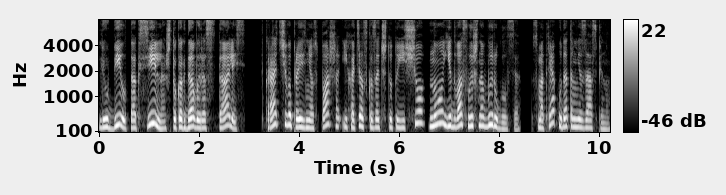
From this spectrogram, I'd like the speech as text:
Любил так сильно, что когда вы расстались... Вкратчиво произнес Паша и хотел сказать что-то еще, но едва слышно выругался, смотря куда-то мне за спину.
